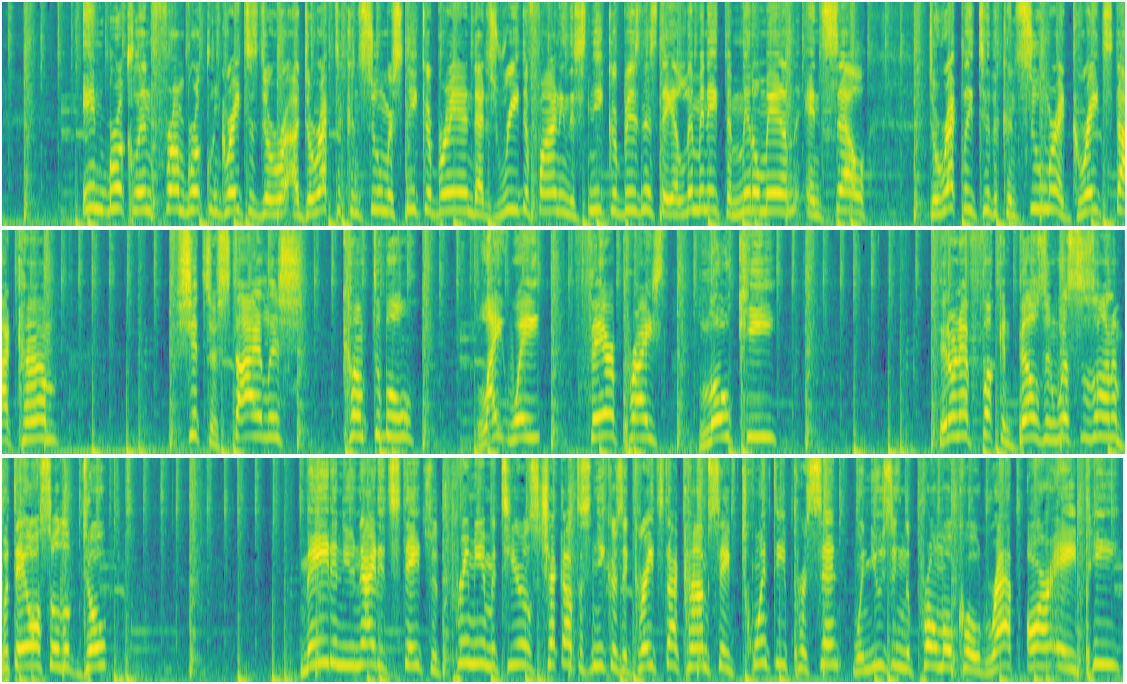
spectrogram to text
in Brooklyn, from Brooklyn. Greats is a direct to consumer sneaker brand that is redefining the sneaker business. They eliminate the middleman and sell directly to the consumer at greats.com. Shits are stylish, comfortable, lightweight fair priced, low key. They don't have fucking bells and whistles on them, but they also look dope. Made in the United States with premium materials. Check out the sneakers at greats.com. Save 20% when using the promo code RAP, R A P.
